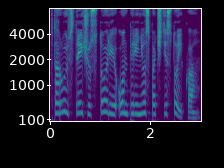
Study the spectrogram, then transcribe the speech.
Вторую встречу с Тори он перенес почти стойко.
